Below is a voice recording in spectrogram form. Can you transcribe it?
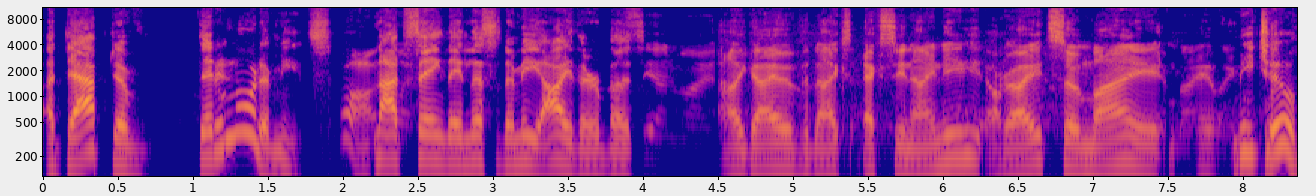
adaptive. They didn't know what it means. Well, Not saying they listen to me either, but Like I have an X- XC90, right? So my my like, me too.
